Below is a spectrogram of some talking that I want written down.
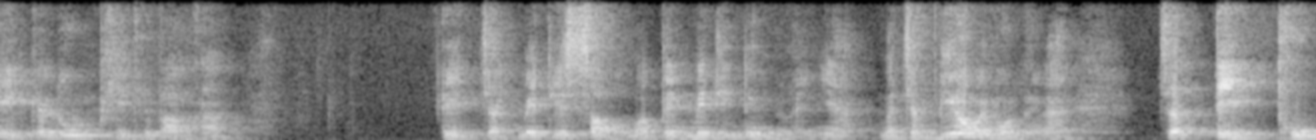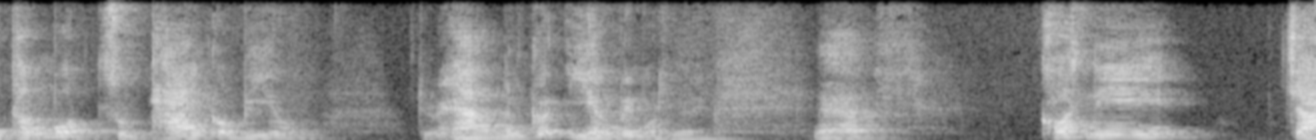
ติดกระดุมผิดหรือเปล่าครับ ติดจากเม็ดที่สองมาเป็นเม็ดที่หนึ่งอะไรเงี้ยมันจะเบี้ยวไปหมดเลยนะจะติดถูกทั้งหมดสุดท้ายก็เบี้ยวถูกไหมฮะมันก็เอียงไปหมดเลยนะครับ คอร์สนี้จะ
